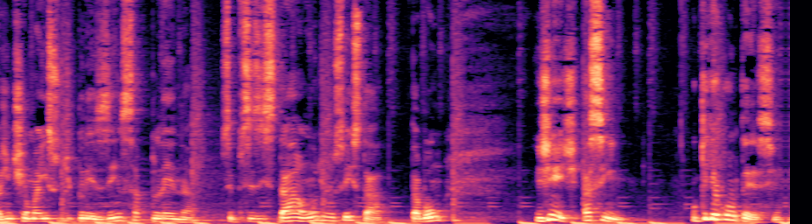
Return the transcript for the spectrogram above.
A gente chama isso de presença plena. Você precisa estar onde você está, tá bom? Gente, assim, o que, que acontece?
